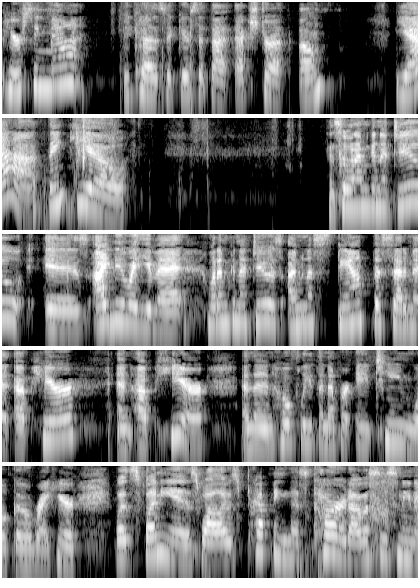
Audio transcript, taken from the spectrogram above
piercing mat because it gives it that extra umph. Yeah, thank you. And so what I'm going to do is, I knew what you meant. What I'm going to do is I'm going to stamp the sentiment up here and up here, and then hopefully the number 18 will go right here. What's funny is while I was prepping this card, I was listening to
